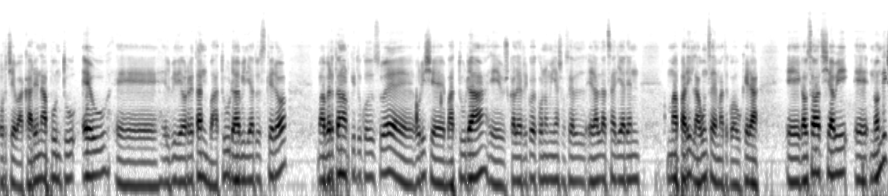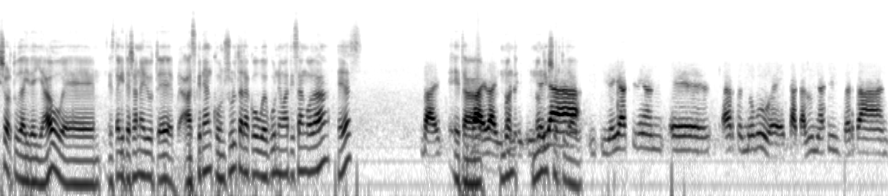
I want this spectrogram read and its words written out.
hortxe bakarena.eu e, elbide horretan batura bilatu ezkero, ba, bertan aurkituko duzue horixe batura e, Euskal Herriko Ekonomia Sozial Eraldatzailearen mapari laguntza emateko aukera. E, gauza bat xabi, e, nondik sortu da ideia hau? E, ez dakit esan nahi dut, e, azkenean konsultarako webgune bat izango da, ez? Bai, eta bai, bai. Non, bueno, ideia, ideia zinean e, hartzen dugu e, Kataluniatik bertan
